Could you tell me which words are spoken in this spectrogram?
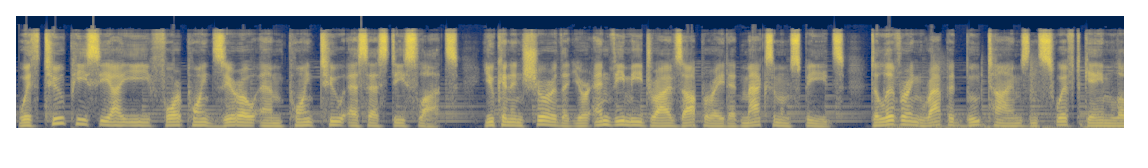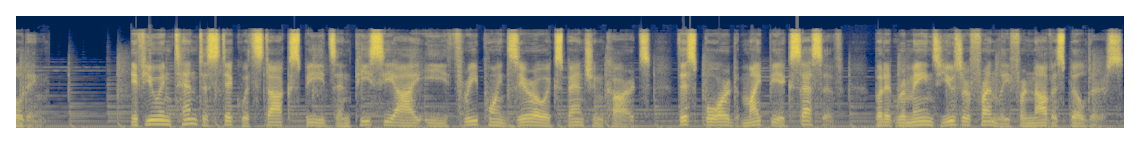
With two PCIe 4.0 M.2 SSD slots, you can ensure that your NVMe drives operate at maximum speeds, delivering rapid boot times and swift game loading. If you intend to stick with stock speeds and PCIe 3.0 expansion cards, this board might be excessive, but it remains user-friendly for novice builders.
